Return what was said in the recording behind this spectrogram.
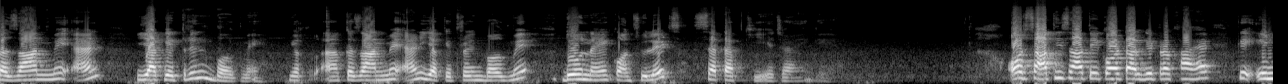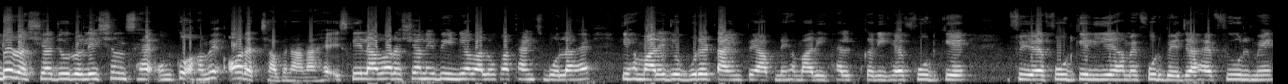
कजान में एंड याकेत्रिनबर्ग में। कजान में एंड याकेत्रिनबर्ग में दो नए कॉन्सुलेट्स सेटअप किए जाएँगे। और साथ ही साथ एक और टारगेट रखा है कि इंडो रशिया जो रिलेशंस है, उनको हमें और अच्छा बनाना है। इसके अलावा रशिया ने भी इंडिया वालों का थैंक्स बोला है कि हमारे जो बुरे टाइम पे आपने हमारी हेल्प करी है फ़ूड के फ़ूड के लिए हमें फ़ूड भेजा है फ्यूल में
